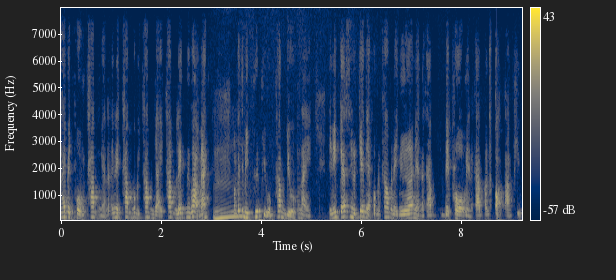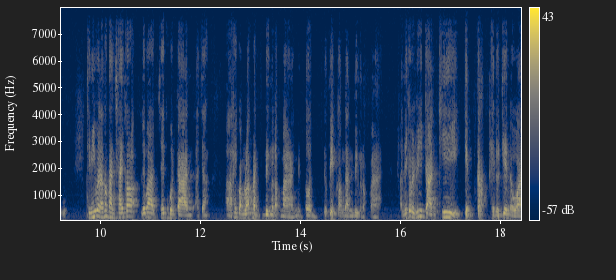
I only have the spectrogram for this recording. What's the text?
คล้ายเป็นโพรงถ้ำไงแล้วในถ้ำก็มีถ้ำใหญ่ถ้ำเล็กนึกว่าพออกไหมอืมันก็จะมีพื้นผิวของถ้ำอยู่ข้างในทีนี้แก๊สไฮโดรเจนเนี่ยพอมันเข้าไปในเนื้อเนี่ยนะครับในโพรงเนี่ยนะครับมันเกาะตามผิว ทีนี้เวลาต้องการใช้ก็เรียกว่าใช้กระบวนการอาจจะอ่าให้ความร้อนมันดึงมันออกมาอย่างนี้เป็นต้น หรือเปลี่ยนความดันดึงมันออกมา อันนี้ก็เป็นวิธีการที่เก็บกักไฮโดรเจนเอาไว้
